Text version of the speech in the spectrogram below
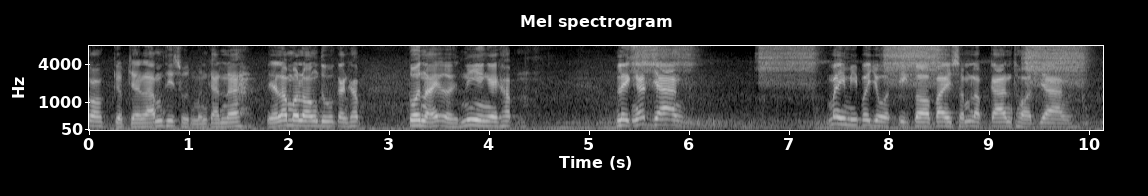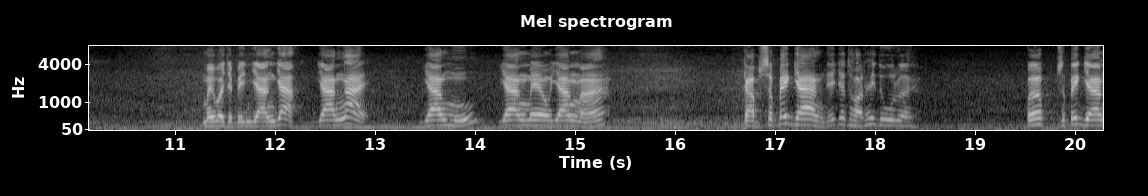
ก็เกือบจะล้ำที่สุดเหมือนกันนะ เดี๋ยวเรามาลองดูกันครับ ตัวไหนเอ่ยนี่ยังไงครับ เหล็กงัดยาง ไม่มีประโยชน์อีกต่อไปสำหรับการถอดยาง ไม่ว่าจะเป็นยางยากยางง่าย ยางหมู ยางแมว ยางหมา กับสเปคยาง เดี๋ยวจะถอดให้ดูเลยปึ๊บสเปคยาง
